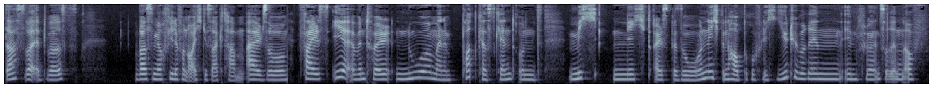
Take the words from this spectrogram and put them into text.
das war etwas, was mir auch viele von euch gesagt haben. Also, falls ihr eventuell nur meinen Podcast kennt und mich nicht als Person. Ich bin hauptberuflich YouTuberin, Influencerin auf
